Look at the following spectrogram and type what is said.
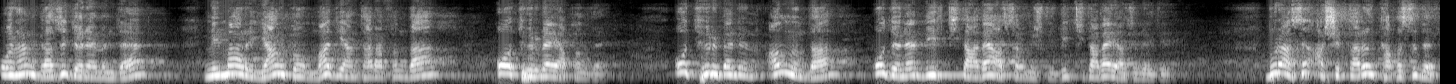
Orhan Gazi döneminde Mimar Yanko Madyan tarafından o türbe yapıldı. O türbenin alnında o dönem bir kitabe asılmıştı, bir kitabe yazılıydı. Burası aşıkların kapısıdır.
